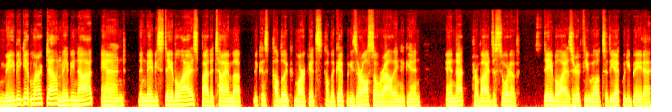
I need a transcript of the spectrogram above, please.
maybe get marked down, maybe not, and then maybe stabilize by the time uh, because public markets, public equities are also rallying again. And that provides a sort of stabilizer, if you will, to the equity beta.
